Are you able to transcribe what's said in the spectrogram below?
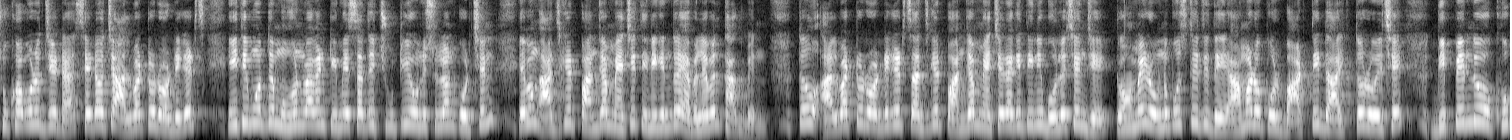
সুখবর যেটা, সেটা হচ্ছে আলবার্টো রড্রিগেটস ইতিমধ্যে মোহনবাগান টিমের সাথে চুটি অনুশীলন করছেন এবং আজকের পাঞ্জাব ম্যাচে তিনি কিন্তু অ্যাভেলেবেল থাকবেন। তো আলবার্টো রড্রিগেটস আজকের পাঞ্জাব ম্যাচের আগে তিনি বলেছেন যে, টমের অনুপস্থিতিতে আমার ওপর বাড়তি দায়িত্ব রয়েছে। দীপেন্দুও খুব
